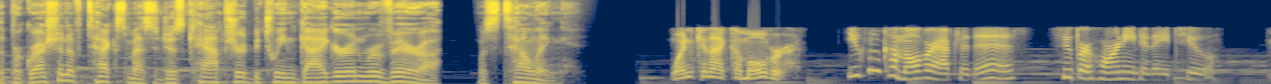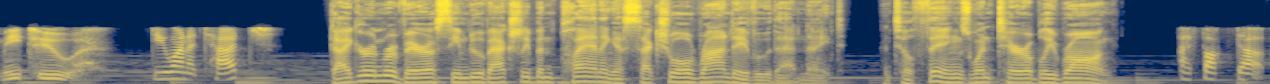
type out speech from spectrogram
The progression of text messages captured between Guyger and Rivera was telling. When can I come over? You can come over after this. Super horny today, too. Me too. Do you want to touch? Guyger and Rivera seemed to have actually been planning a sexual rendezvous that night until things went terribly wrong. I fucked up.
